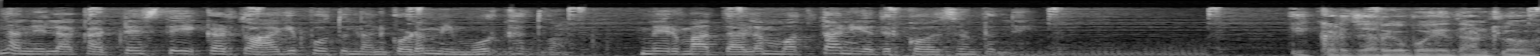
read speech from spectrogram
నన్ను ఇలా కట్టేస్తే ఇక్కడితో ఆగిపోతుందని కూడా మీ మూర్ఖత్వం. మీరు మా దళం మొత్తాన్ని ఎదుర్కోవాల్సి ఉంటుంది. ఇక్కడ జరగబోయే దాంట్లో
